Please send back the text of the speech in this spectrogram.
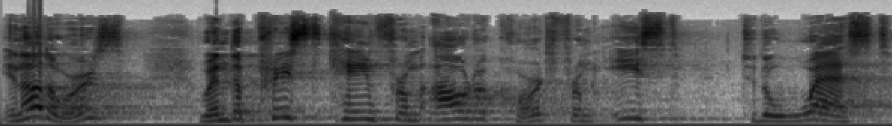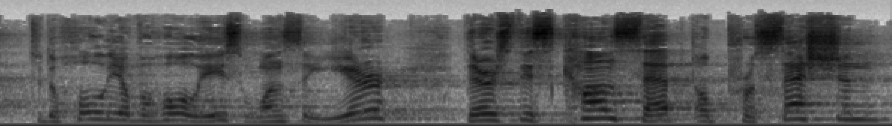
In other words, when the priest came from outer court, from east to the west, to the Holy of Holies once a year, there's this concept of procession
